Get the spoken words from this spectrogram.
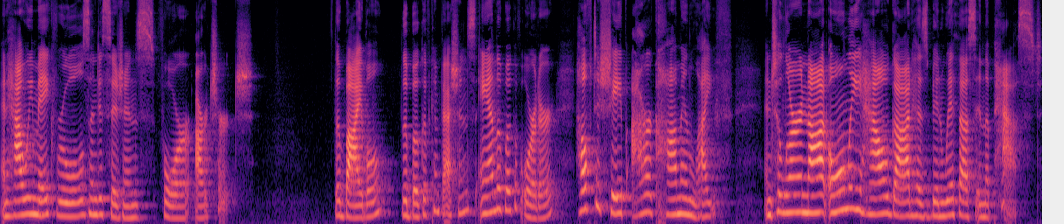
and how we make rules and decisions for our church. The Bible, the Book of Confessions, and the Book of Order help to shape our common life and to learn not only how God has been with us in the past,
